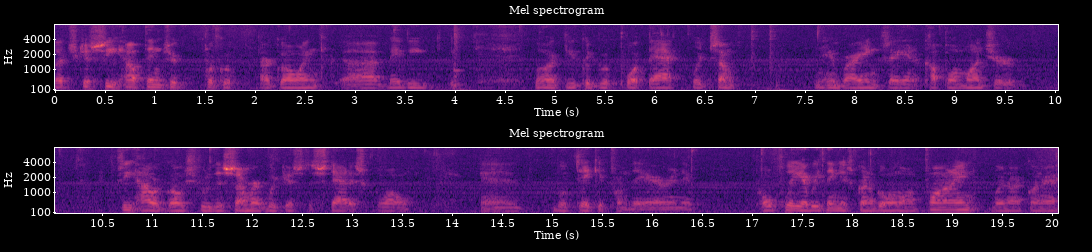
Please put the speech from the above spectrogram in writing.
Let's just see how things are, progr- are going, uh, maybe, Laura, if you could report back with some, in writing, say in a couple of months, or see how it goes through the summer with just the status quo, and we'll take it from there, and if, hopefully everything is gonna go along fine, we're not gonna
